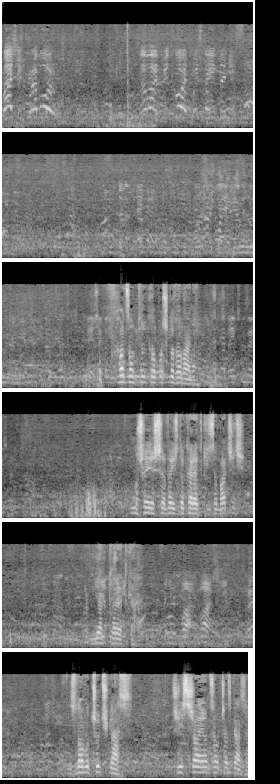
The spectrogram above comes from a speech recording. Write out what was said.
Бачиш, праворуч. Давай, підходь, ми стоїмо на місці. Wchodzą tylko poszkodowani. Muszę jeszcze wejść do karetki, zobaczyć jak karetka. Znowu czuć gaz, czyli strzelają cały czas gazem.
